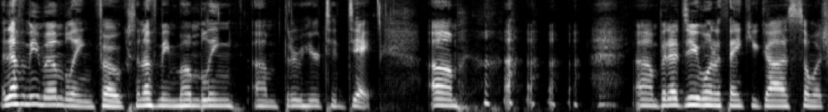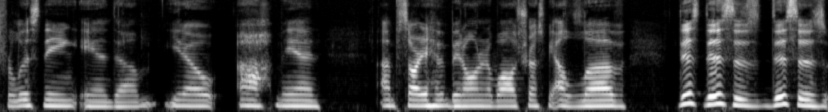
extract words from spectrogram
enough of me mumbling, folks. Enough of me mumbling um, through here today. Um, um, but I do want to thank you guys so much for listening. And um, you know, ah oh, man I'm sorry I haven't been on in a while. Trust me, I love this. This is this is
